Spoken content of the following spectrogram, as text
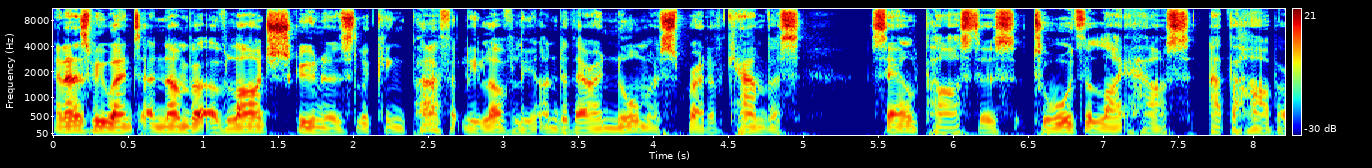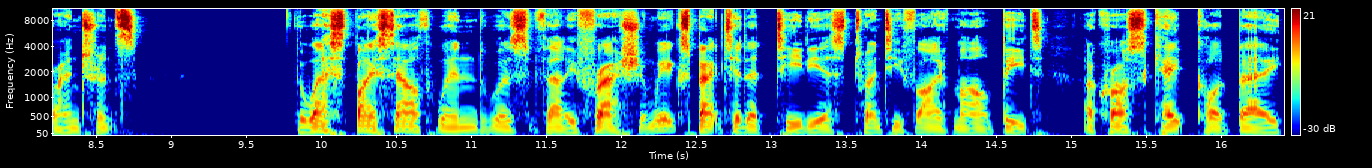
and as we went, a number of large schooners, looking perfectly lovely under their enormous spread of canvas, sailed past us towards the lighthouse at the harbour entrance. The west by south wind was fairly fresh, and we expected a tedious 25 mile beat across Cape Cod Bay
